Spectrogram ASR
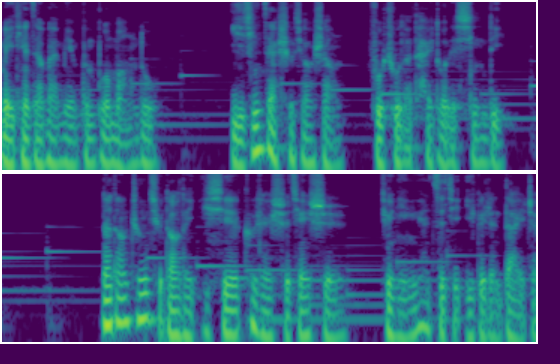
每天在外面奔波忙碌，已经在社交上付出了太多的心力，那当争取到了一些个人时间时，就宁愿自己一个人待着。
